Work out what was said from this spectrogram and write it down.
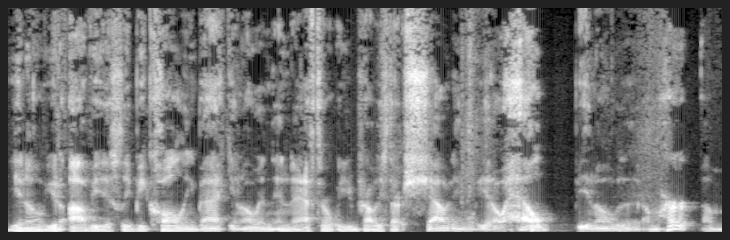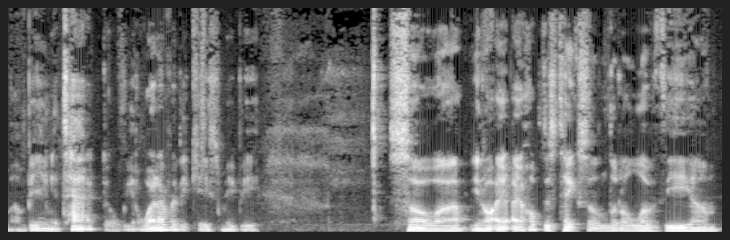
You know, you'd obviously be calling back, you know, and, and after you'd probably start shouting, you know, help, you know, I'm hurt, I'm, I'm being attacked, or, you know, whatever the case may be. So, uh, you know, I, I, hope this takes a little of the um,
